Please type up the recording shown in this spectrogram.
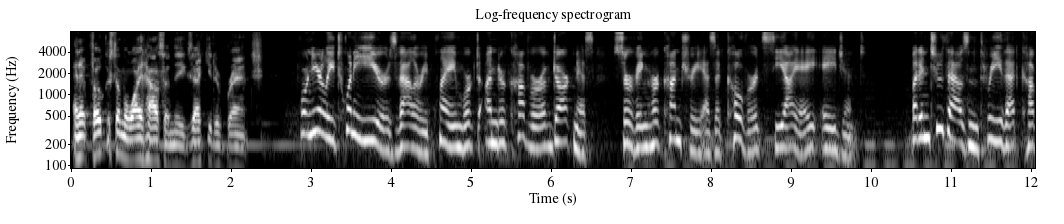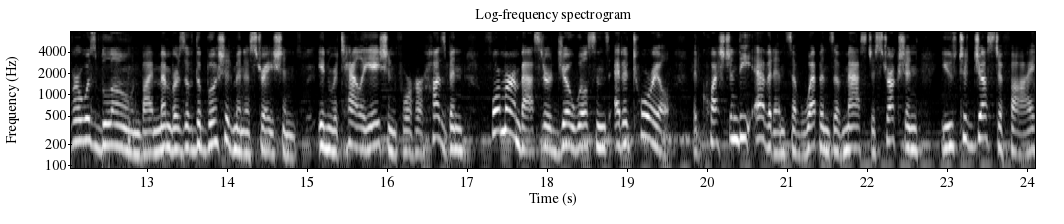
And it focused on the White House and the executive branch. For nearly 20 years, Valerie Plame worked under cover of darkness, serving her country as a covert CIA agent. But in 2003, that cover was blown by members of the Bush administration in retaliation for her husband, former Ambassador Joe Wilson's editorial that questioned the evidence of weapons of mass destruction used to justify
